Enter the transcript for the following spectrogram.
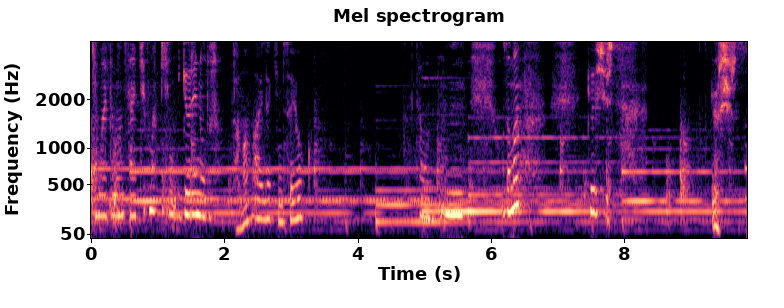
Kemal tamam sen çıkma. Şimdi bir gören olur. Tamam Ayla kimse yok. Tamam. Hmm, o zaman görüşürüz. Görüşürüz.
